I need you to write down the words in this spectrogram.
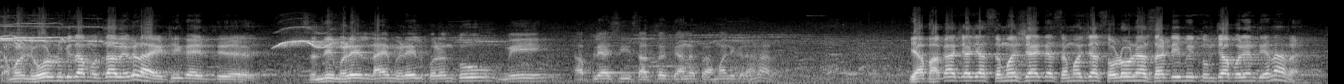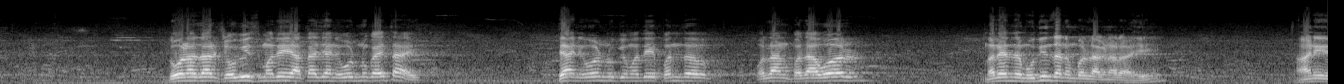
त्यामुळे निवडणुकीचा मुद्दा वेगळा आहे. ठीक आहे ते संधी मिळेल नाही मिळेल परंतु मी आपल्याशी सातत्यानं प्रामाणिक राहणार. या भागाच्या ज्या समस्या आहेत त्या समस्या सोडवण्यासाठी मी तुमच्यापर्यंत येणार आहे. दोन हजार चोवीसमध्ये आता ज्या निवडणुका येत आहेत त्या निवडणुकीमध्ये पंतप्रधान पदावर नरेंद्र मोदींचा नंबर लागणार आहे. आणि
